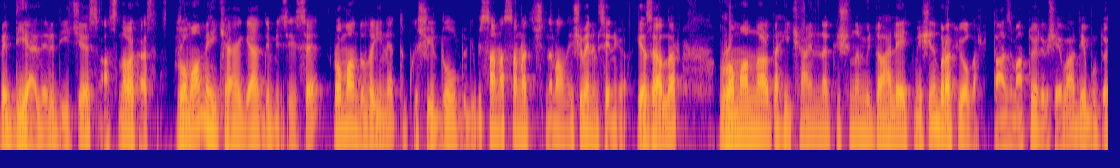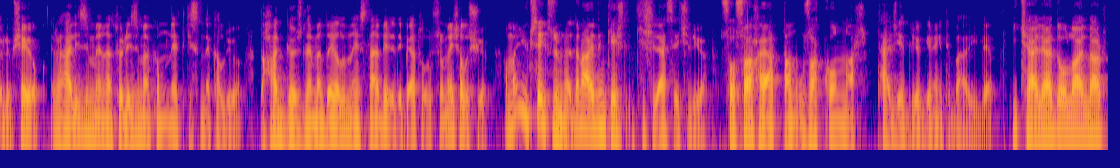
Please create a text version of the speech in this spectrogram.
ve diğerleri diyeceğiz aslına bakarsınız. Roman ve hikaye geldiğimizde ise romanda da yine tıpkı şiirde olduğu gibi sanat sanat içinden anlayışı benimseniyor. Yazarlar romanlarda hikayenin akışına müdahale etme işini bırakıyorlar. Tanzimat'ta öyle bir şey var diye burada öyle bir şey yok. Realizm ve naturalizm akımının etkisinde kalıyor. Daha gözleme dayalı nesnel bir edebiyat oluşturmaya çalışıyor. Ama yüksek zümreden aydın kişiler seçiliyor. Sosyal hayattan uzak konular tercih ediliyor genel itibariyle. Hikayelerde olaylar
